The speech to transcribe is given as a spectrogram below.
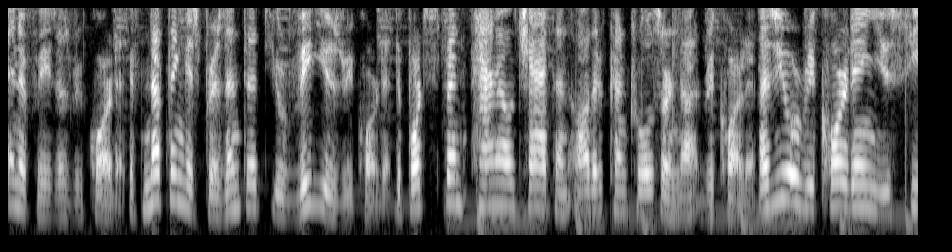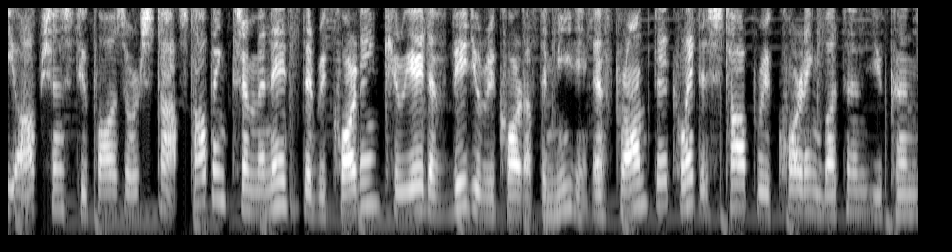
interface is recorded. If nothing is presented, your video is recorded. The participant panel chat and other controls are not recorded. As you are recording, you see options to pause or stop. Stopping terminates the recording. Create a video record of the meeting. If prompted, click the stop recording button. You can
